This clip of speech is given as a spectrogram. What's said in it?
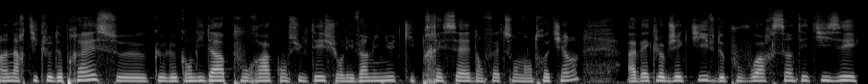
un article de presse euh, que le candidat pourra consulter sur les 20 minutes qui précèdent en fait son entretien, avec l'objectif de pouvoir synthétiser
